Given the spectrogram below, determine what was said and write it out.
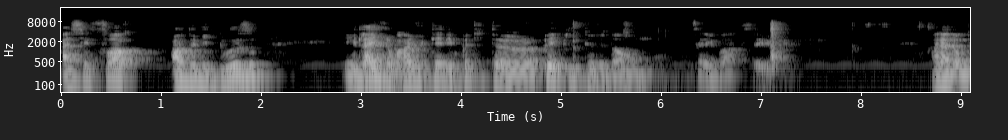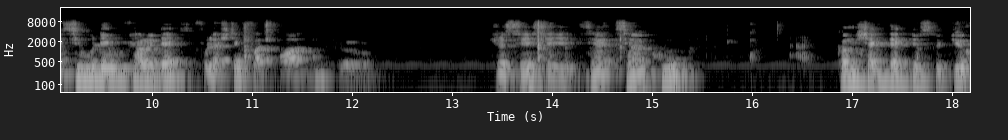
assez fort en 2012 et là ils ont rajouté des petites euh, pépites dedans, vous allez voir, c'est... Voilà, donc si vous voulez vous faire le deck, il faut l'acheter x3, donc euh, je sais, c'est- un- un coût, comme chaque deck de structure.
